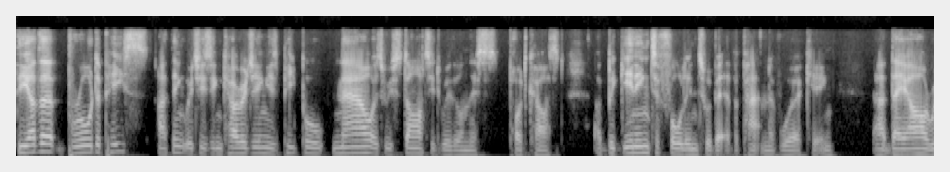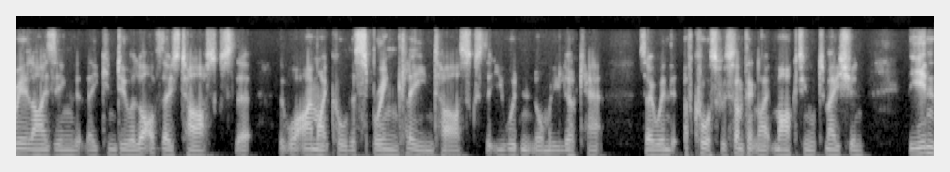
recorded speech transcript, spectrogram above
the other broader piece, I think, which is encouraging, is people now, as we've started with on this podcast, are beginning to fall into a bit of a pattern of working. Uh, they are realizing that they can do a lot of those tasks that, that what I might call the spring clean tasks that you wouldn't normally look at. So, when, of course, with something like marketing automation, the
